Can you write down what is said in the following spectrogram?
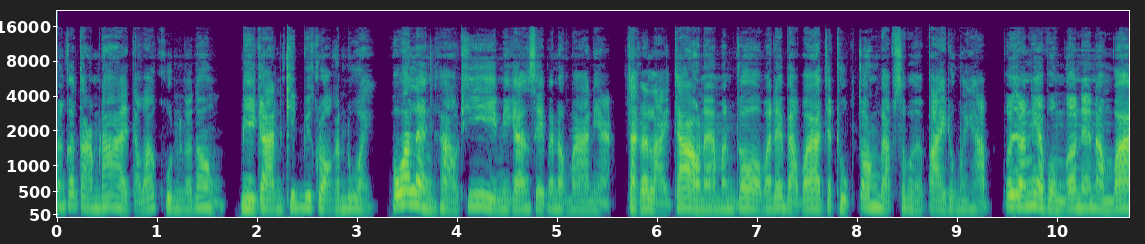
มันก็ตามได้ แต่ว่าคุณก็ต้องมีการคิดวิเคราะห์กันด้วย เพราะว่าแหล่งข่าวที่มีการเสพกันออกมาเนี่ยจากหลายๆเจ้านะมันก็ไม่ได้แบบว่าจะถูกต้องแบบเสมอไปถูกไหมครับเพราะฉะนั้นเนี่ยผมก็แนะนำว่า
